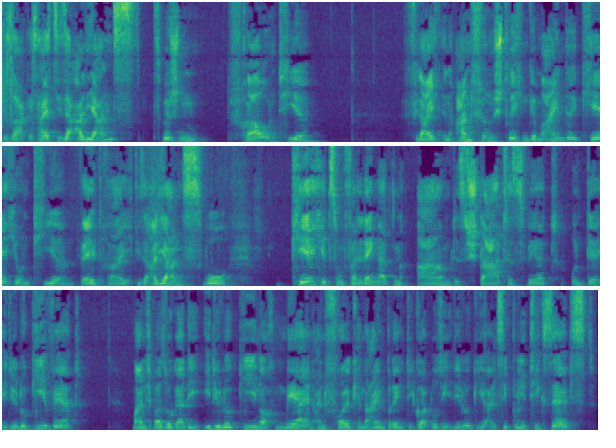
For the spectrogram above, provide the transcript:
gesagt. Das heißt, diese Allianz zwischen Frau und Tier, vielleicht in Anführungsstrichen Gemeinde, Kirche und Tier, Weltreich, diese Allianz, wo Kirche zum verlängerten Arm des Staates wird und der Ideologie wird, manchmal sogar die Ideologie noch mehr in ein Volk hineinbringt, die gottlose Ideologie, als die Politik selbst,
